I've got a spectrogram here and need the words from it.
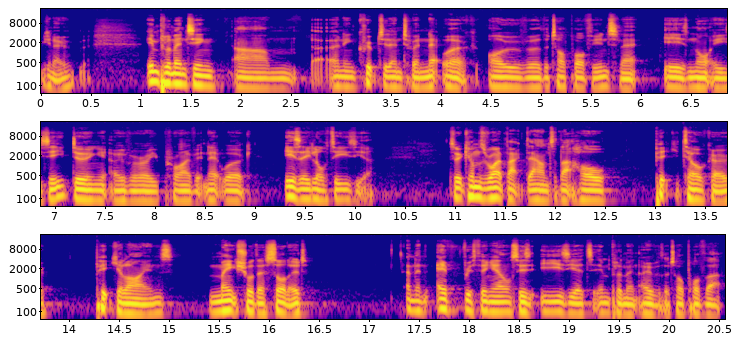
you know, implementing um, an encrypted end-to-end network over the top of the internet is not easy. Doing it over a private network is a lot easier. So it comes right back down to that whole pick your telco, pick your lines, make sure they're solid, and then everything else is easier to implement over the top of that.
